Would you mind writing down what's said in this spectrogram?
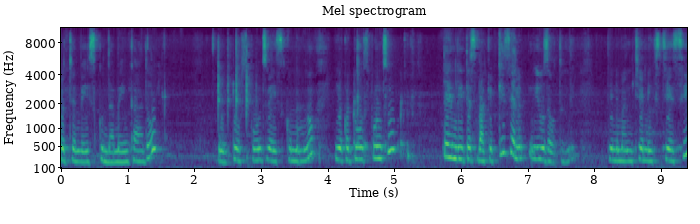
కొంచెం వేసుకుందాం ఏం కాదు. టూ స్పూన్స్ వేసుకున్నాను. ఈ యొక్క టూ స్పూన్స్ టెన్ లీటర్స్ బకెట్కి సెల్ యూజ్ అవుతుంది. దీన్ని మంచిగా మిక్స్ చేసి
